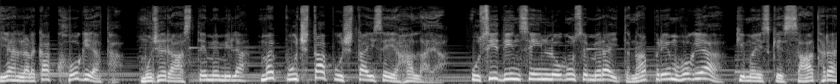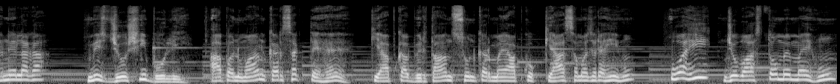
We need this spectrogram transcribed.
यह लड़का खो गया था। मुझे रास्ते में मिला, मैं पूछता पूछता इसे यहाँ लाया। उसी दिन से इन लोगों से मेरा इतना प्रेम हो गया कि मैं इसके साथ रहने लगा। मिस जोशी बोली, आप अनुमान कर सकते हैं कि आपका वृतांत सुनकर मैं आपको क्या समझ रही हूँ? वही जो वास्तव में मैं हूँ,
